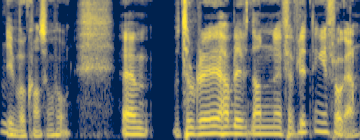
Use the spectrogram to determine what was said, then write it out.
mm. i vår konsumtion. Um, tror du det har blivit någon förflyttning i frågan?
